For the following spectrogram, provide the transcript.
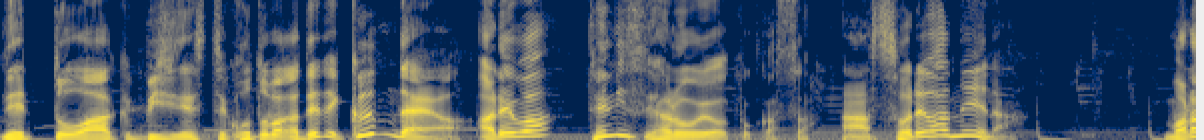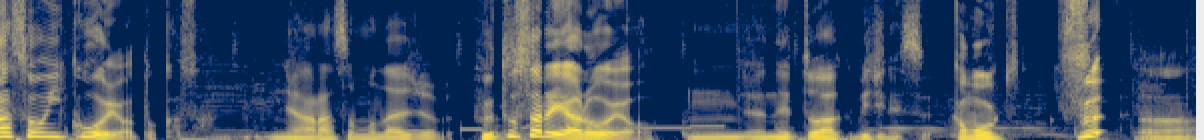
ネットワークビジネスって言葉が出てくんだよ。あれは？テニスやろうよとかさ。あそれはねえな。マラソン行こうよとかさ。やらそも大丈夫。フットサルやろうよ。うんネットワークビジネス。かもうきつ。っうん。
